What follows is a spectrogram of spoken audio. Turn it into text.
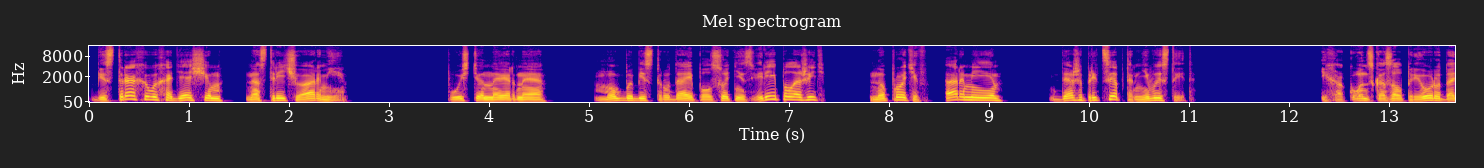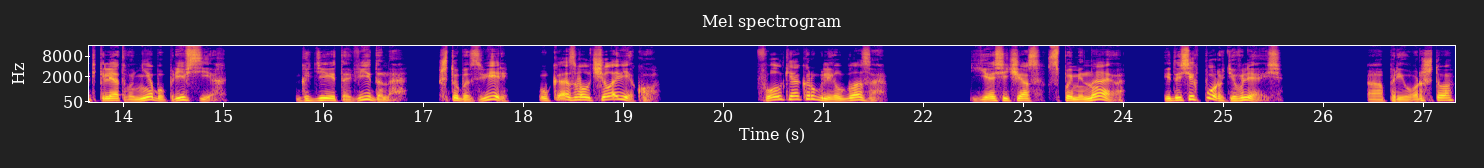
без страха выходящим навстречу армии. Пусть он, наверное, мог бы без труда и полсотни зверей положить, но против армии даже прецептор не выстоит. И Хакон сказал Приору дать клятву небу при всех. Где это видано, чтобы зверь указывал человеку? Фолки округлил глаза. Я сейчас вспоминаю и до сих пор удивляюсь. А Приор что?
